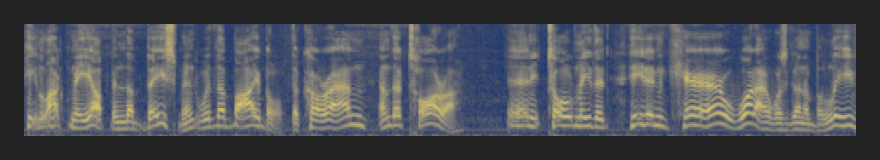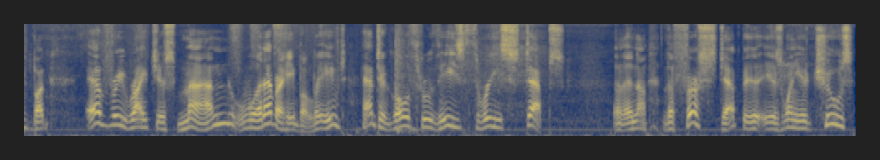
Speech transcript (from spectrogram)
He locked me up in the basement with the Bible, the Koran, and the Torah. And he told me that he didn't care what I was going to believe, but every righteous man, whatever he believed, had to go through these three steps. And, uh, the first step is when you choose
